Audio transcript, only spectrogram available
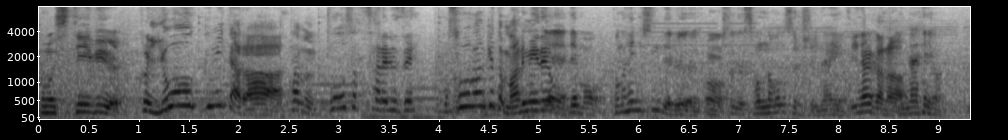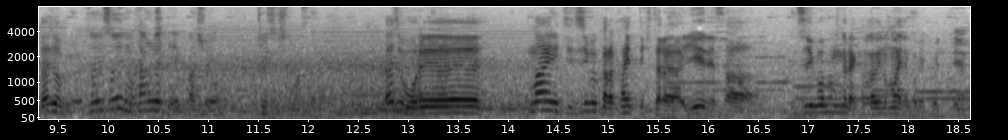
このシティビュー。これよーく見たら多分盗撮されるぜ。双眼鏡と丸見えだよ、いやでもこの辺に住んでる人でそんなことする人いないよ、いないかな？いないよ。大丈夫？そういうそういうのも考えて場所をチョイスしてますから。大丈夫？俺毎日ジムから帰ってきたら家でさ15分ぐらい鏡の前でこれこうやって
